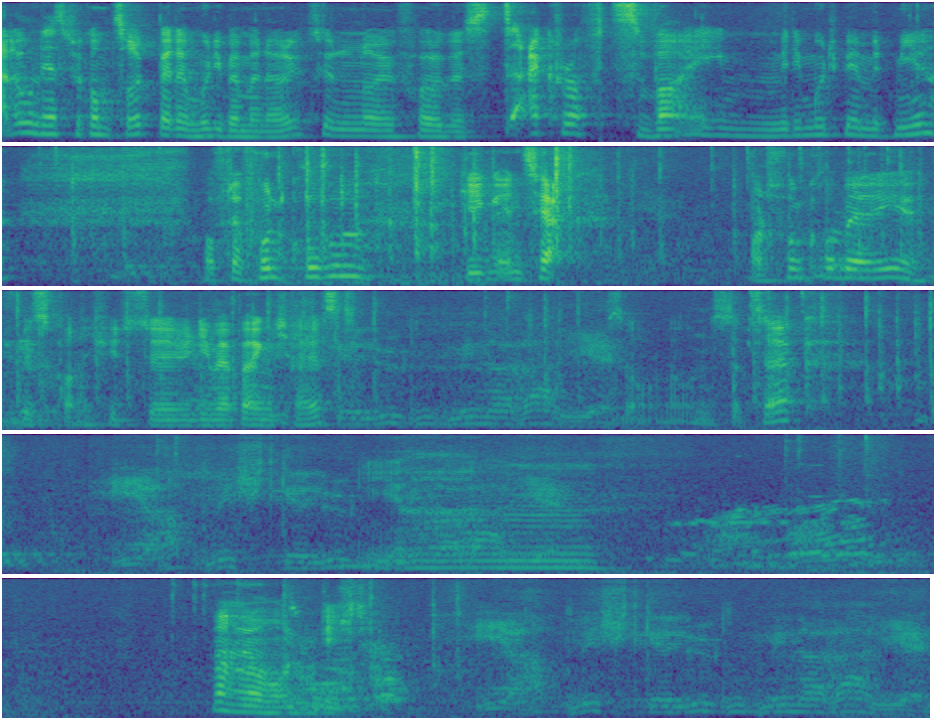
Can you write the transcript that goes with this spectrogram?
Hallo und herzlich willkommen zurück bei der Mutti bei meiner Reaktion. Eine neue Folge StarCraft 2 mit dem Multiplayer mit mir auf der Fundgrube gegen einen Zerg. War das Fundgrube? Ich weiß gar nicht, wie, das, wie die Map eigentlich heißt. So, da unten ist der Zerg. Ja, ähm, machen wir unten dicht. Ihr habt nicht genügend Mineralien.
